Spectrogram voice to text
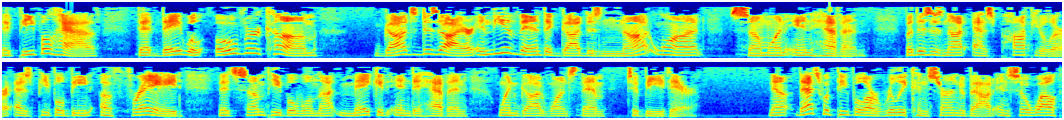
that people have that they will overcome God's desire in the event that God does not want someone in heaven. But this is not as popular as people being afraid that some people will not make it into heaven when God wants them to be there. Now, that's what people are really concerned about. And so while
